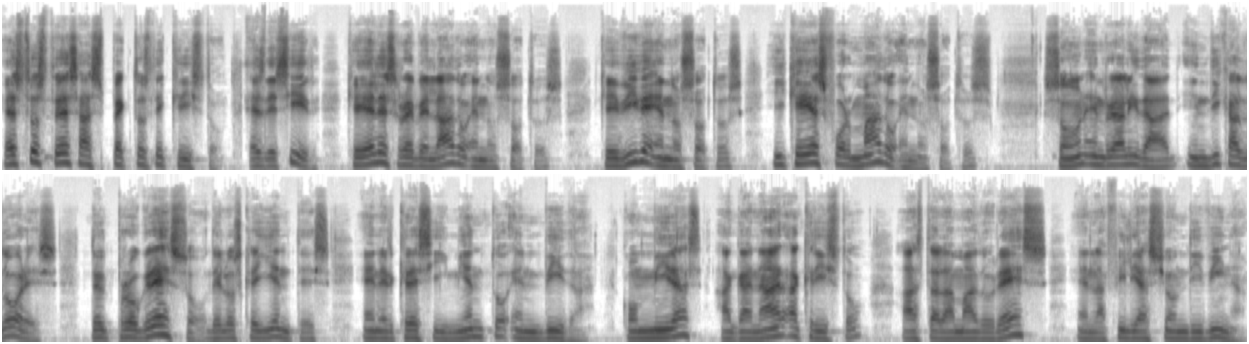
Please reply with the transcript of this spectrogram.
Estos tres aspectos de Cristo, es decir, que Él es revelado en nosotros, que vive en nosotros y que es formado en nosotros, son en realidad indicadores del progreso de los creyentes en el crecimiento en vida con miras a ganar a Cristo hasta la madurez en la filiación divina.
